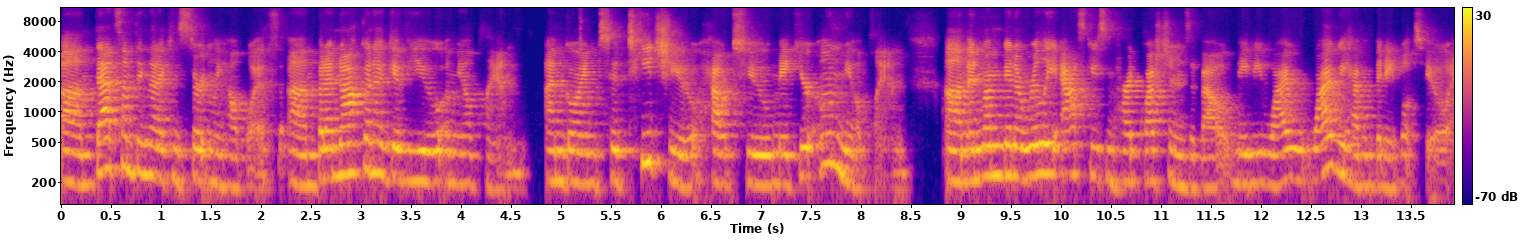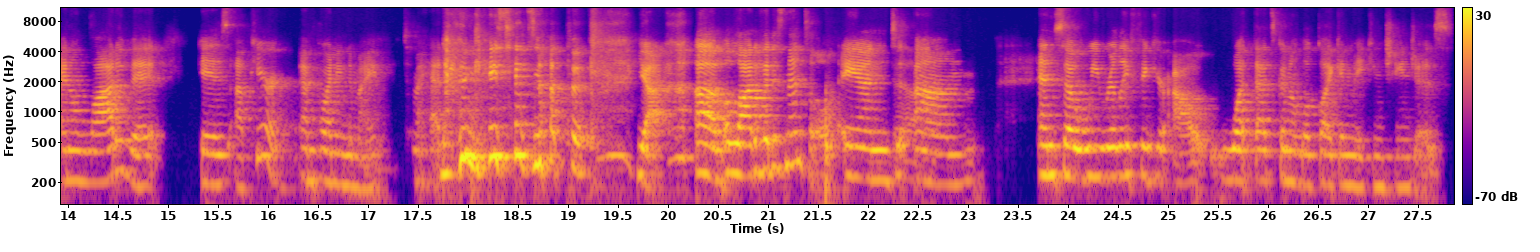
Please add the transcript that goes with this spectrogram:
Um, that's something that I can certainly help with. Um, but I'm not going to give you a meal plan. I'm going to teach you how to make your own meal plan. Um, and I'm going to really ask you some hard questions about maybe why why we haven't been able to. And a lot of it is up here. I'm pointing to my to my head in case it's not the yeah. Um, a lot of it is mental, and um, and so we really figure out what that's going to look like in making changes.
